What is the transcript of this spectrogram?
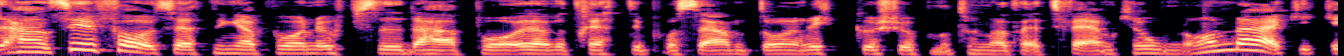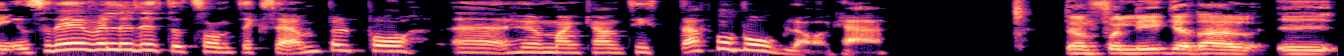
eh, han ser förutsättningar på en uppsida här på över 30 procent och en riktkurs upp mot 135 kronor om det här kickar in. Så det är väl ett litet sådant exempel på hur man kan titta på bolag här. Den får ligga där i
